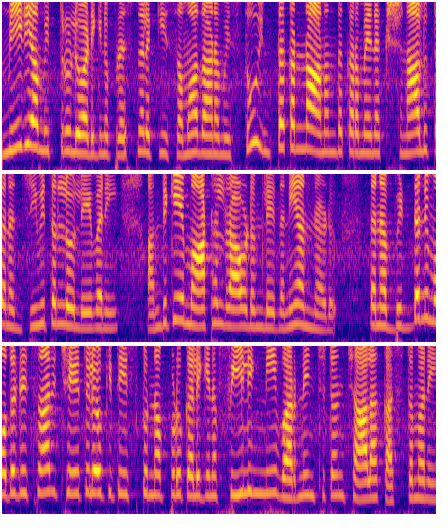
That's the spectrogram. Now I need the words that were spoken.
మీడియా మిత్రులు అడిగిన ప్రశ్నలకి సమాధానం ఇస్తూ ఇంతకన్నా ఆనందకరమైన క్షణాలు తన జీవితంలో లేవని అందుకే మాటలు రావడం లేదని అన్నాడు. తన బిడ్డని మొదటిసారి చేతిలోకి తీసుకున్నప్పుడు కలిగిన ఫీలింగ్ని వర్ణించటం చాలా కష్టమని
